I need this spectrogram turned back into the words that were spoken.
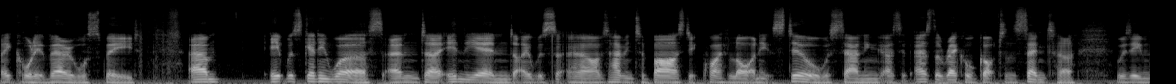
They call it variable speed. Um, it was getting worse and uh, in the end I was uh, I was having to blast it quite a lot and it still was sounding as it, as the record got to the center it was even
